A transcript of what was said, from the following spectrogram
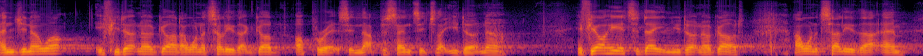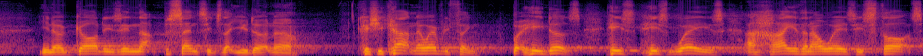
And you know what? If you don't know God, I want to tell you that God operates in that percentage that you don't know. If you're here today and you don't know God, I want to tell you that, um, you know, God is in that percentage that you don't know. Because you can't know everything but he does. His, his ways are higher than our ways, his thoughts,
